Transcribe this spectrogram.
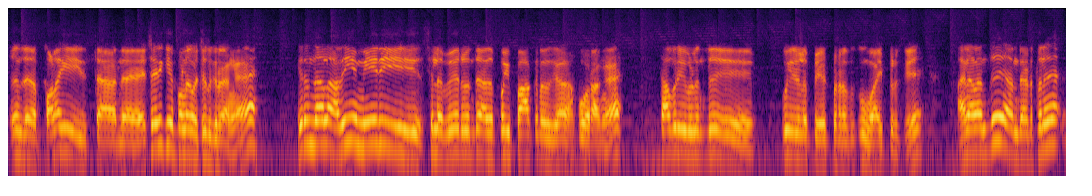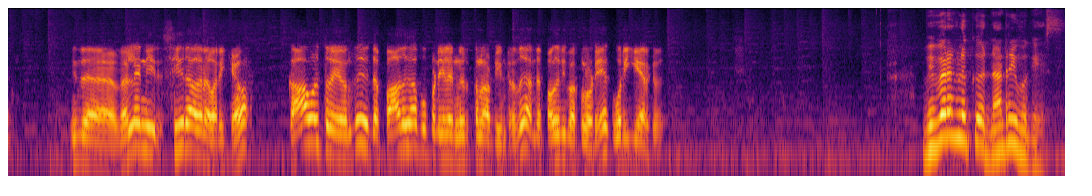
இந்த பலகை த- அந்த எச்சரிக்கை பலகை வச்சிருக்கிறாங்க. இருந்தாலும் அதையும் மீறி சில பேர் வந்து அதை போய் பார்க்கறதுக்காக போறாங்க. தவறி விழுந்து உயிரிழப்பு ஏற்படுறதுக்கும் வாய்ப்பு இருக்கு. அதனால வந்து அந்த இடத்துல இந்த வெள்ள நீர் சீராகிற வரைக்கும் காவல்துறை வந்து இந்த பாதுகாப்பு பணியில நிறுத்தணும் அப்படின்றது அந்த பகுதி மக்களுடைய கோரிக்கையா இருக்குது. விவரங்களுக்கு நன்றி மகேஷ்.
